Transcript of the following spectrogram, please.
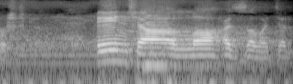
کوشش کرنی ہے۔ اللہ عز و جل۔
